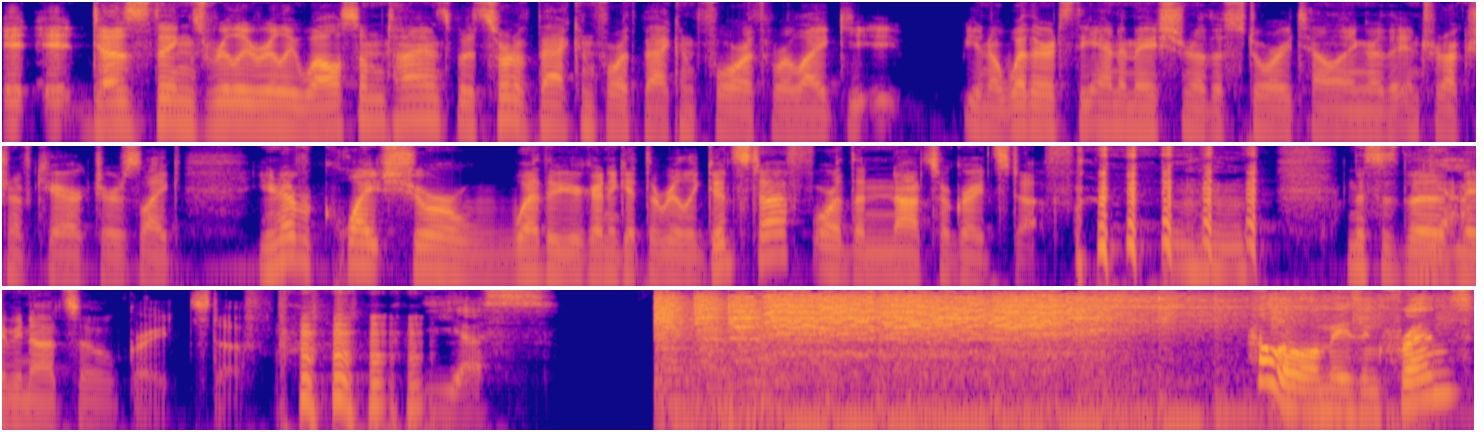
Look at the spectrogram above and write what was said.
it it does things really really well sometimes, but it's sort of back and forth, back and forth. Where like y- you know whether it's the animation or the storytelling or the introduction of characters, like you're never quite sure whether you're going to get the really good stuff or the not so great stuff. Mm-hmm. And this is the Yeah. maybe not so great stuff. Yes. Hello, amazing friends.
